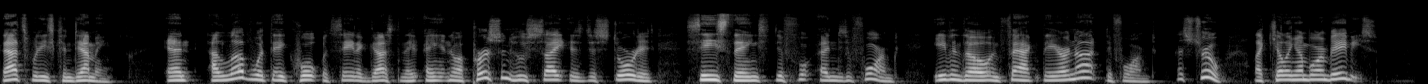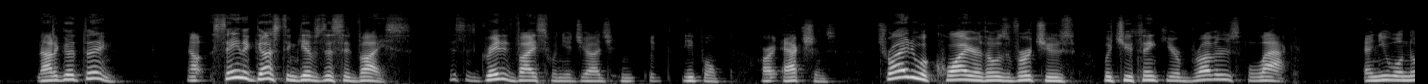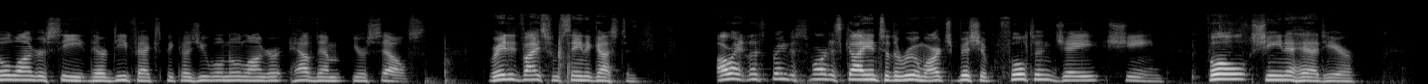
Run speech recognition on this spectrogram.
that's what he's condemning. And I love what they quote with St. Augustine. They, you know, a person whose sight is distorted sees things defor- and deformed, even though, in fact, they are not deformed. That's true, like killing unborn babies. Not a good thing. Now, St. Augustine gives this advice. This is great advice when you judge uh, people or actions. Try to acquire those virtues which you think your brothers lack and you will no longer see their defects because you will no longer have them yourselves. Great advice from St. Augustine. All right, let's bring the smartest guy into the room, Archbishop Fulton J. Sheen. Full Sheen ahead here.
